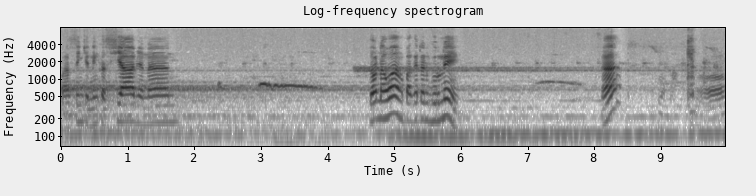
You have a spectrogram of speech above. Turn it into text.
masing cening kesiap ya nan. Tok nawang paketan guru nih. Hah? Paket. Oh,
